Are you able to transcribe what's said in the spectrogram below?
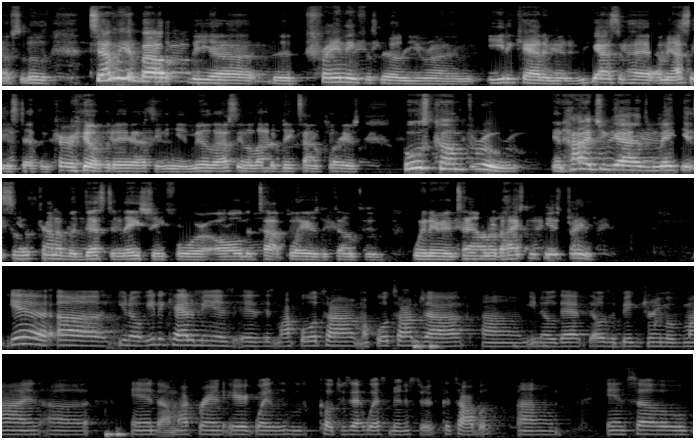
absolutely. Tell me about the uh, the training facility you run, Eat Academy. You guys have had. I mean, I've seen Stephen Curry over there. I've seen Ian Miller. I've seen a lot of big time players. Who's come through and how did you guys make it so it's kind of a destination for all the top players to come to when they're in town or the high school kids training? Yeah, uh, you know, Eat Academy is, is, is my full time my full time job. Um, you know that that was a big dream of mine, uh, and uh, my friend Eric Whaley, who coaches at Westminster Catawba, um, and so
